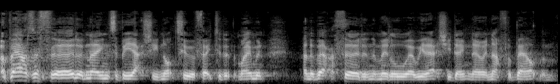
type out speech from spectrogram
About a third are known to be actually not too affected at the moment, and about a third in the middle where we actually don't know enough about them.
